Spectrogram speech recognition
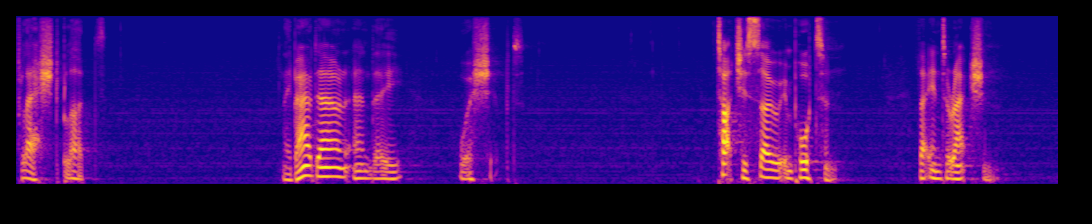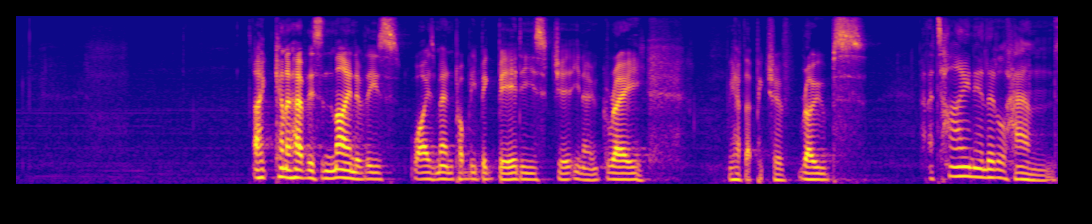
fleshed blood. They bowed down and they worshipped. Touch is so important, that interaction. I kind of have this in mind of these wise men, probably big beardies, you know, grey. We have that picture of robes and a tiny little hand,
